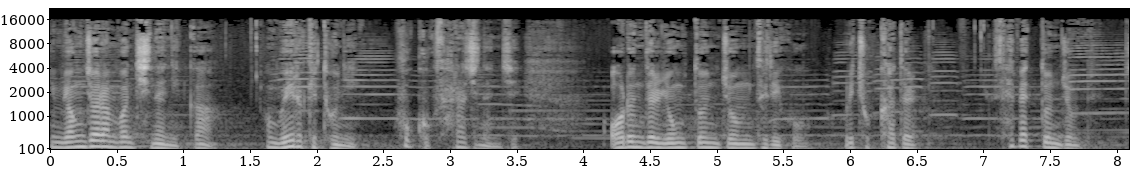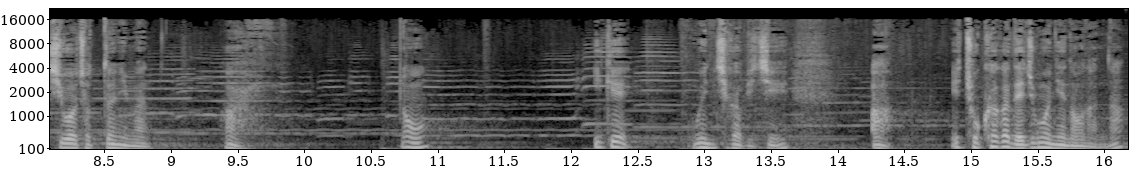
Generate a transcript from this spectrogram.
명절 한번 지내니까 왜 이렇게 돈이 훅훅 사라지는지 어른들 용돈 좀 드리고 우리 조카들 세뱃돈 좀 지워줬더니만 아, 어? 이게 웬 지갑이지? 아, 이 조카가 내 주머니에 넣어놨나?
